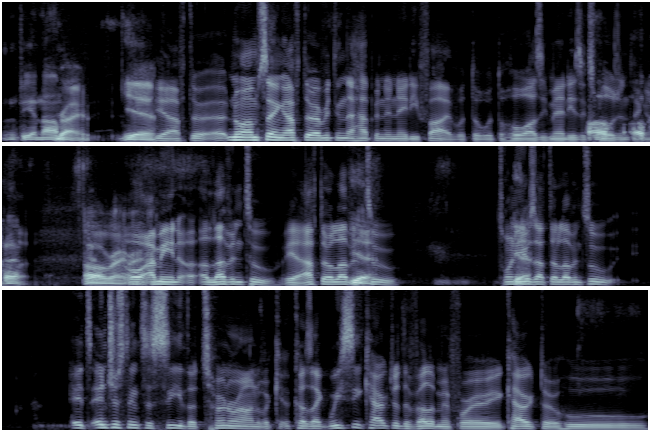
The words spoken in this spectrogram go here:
in Vietnam. right. Yeah. yeah after uh, no I'm saying after everything that happened in 85 with the with the whole Ozymandias explosion thing and all okay. that. Oh right. Oh. I mean, uh, 11 2. Yeah, after 11 Yeah. 2. 20 Yeah. years after 11 2. It's interesting to see the turnaround of a because like we see character development for a character who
